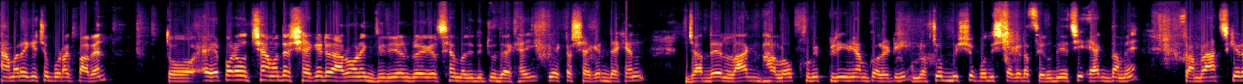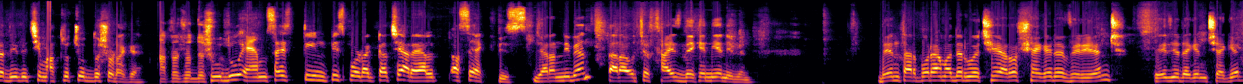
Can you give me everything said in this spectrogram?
সামারে কিছু প্রোডাক্ট পাবেন। তো এরপরে হচ্ছে আমাদের শ্যাকেটের আরও অনেক ভেরিয়েন্ট রয়ে গেছে আমরা যদি একটু দেখাই। এই একটা শ্যাকেট দেখেন যাদের লাগ ভালো খুবই প্রিমিয়াম কোয়ালিটি আমরা চব্বিশশো পঁচিশ টাকাটা সেল দিয়েছি এক দামে। তো আমরা আজকে এটা দিয়ে দিচ্ছি মাত্র চোদ্দশো টাকা। শুধু এম সাইজ তিন পিস প্রোডাক্ট আছে আর এল আছে এক পিস যারা নেবেন তারা হচ্ছে সাইজ দেখে নিয়ে নেবেন। দেন তারপরে আমাদের রয়েছে আরও শ্যাকেটের ভেরিয়েন্ট এই যে দেখেন শ্যাকেট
